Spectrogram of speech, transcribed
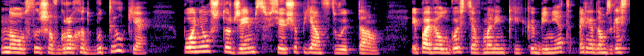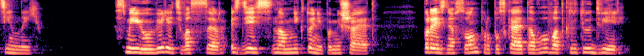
но, услышав грохот бутылки, понял, что Джеймс все еще пьянствует там – и повел гостя в маленький кабинет рядом с гостиной. «Смею уверить вас, сэр, здесь нам никто не помешает», – произнес он, пропуская того в открытую дверь.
